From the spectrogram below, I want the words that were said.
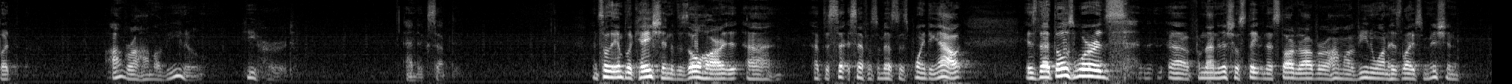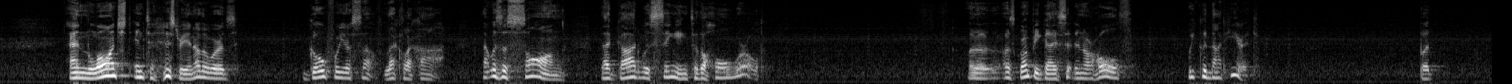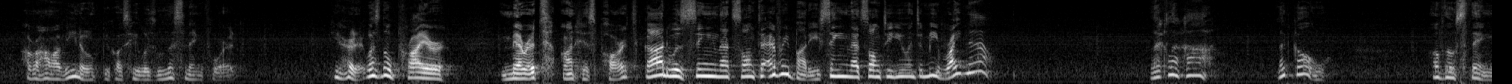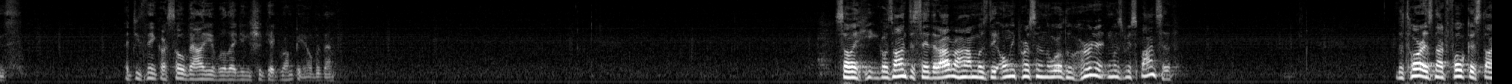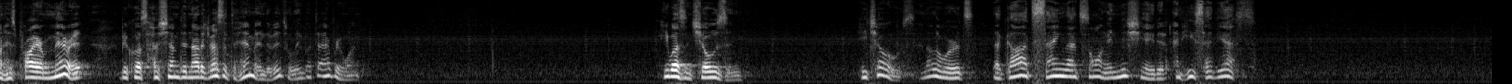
But Avraham Avinu, he heard and accepted. And so the implication of the Zohar uh, that the Sefas Emes is pointing out is that those words uh, from that initial statement that started Avraham Avinu on his life's mission and launched into history, in other words, go for yourself, lech lecha. That was a song that God was singing to the whole world. But uh, us grumpy guys sitting in our holes, we could not hear it. But Abraham Avinu, because he was listening for it, he heard it. It was no prior merit on his part. God was singing that song to everybody. He's singing that song to you and to me right now. Lech lecha. Let go of those things that you think are so valuable that you should get grumpy over them. So he goes on to say that Abraham was the only person in the world who heard it and was responsive. The Torah is not focused on his prior merit because Hashem did not address it to him individually, but to everyone. He wasn't chosen, he chose. In other words, that God sang that song, initiated, and he said yes.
